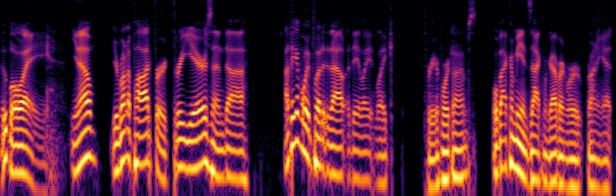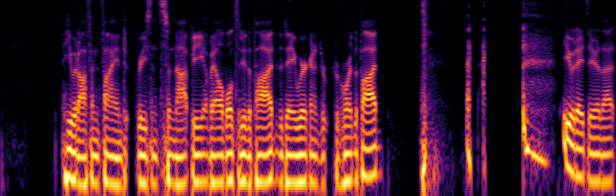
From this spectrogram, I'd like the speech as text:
Oh boy, you know you run a pod for three years, and uh, I think I've only put it out a day late like three or four times. Well, back when me and Zach McGovern were running it, he would often find reasons to not be available to do the pod the day we were going to record the pod. he would hate to hear that.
